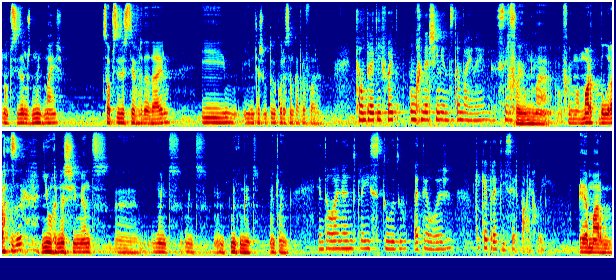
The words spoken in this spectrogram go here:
não precisamos de muito mais, só precisas de ser verdadeiro e, e meteres o teu coração cá para fora. Então, para ti foi um renascimento também, não é? Foi uma, foi uma morte dolorosa e um renascimento uh, muito, muito, muito, muito bonito, muito lindo. Então, olhando para isso tudo até hoje, o que é que é para ti ser pai, Rui? É amar-me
